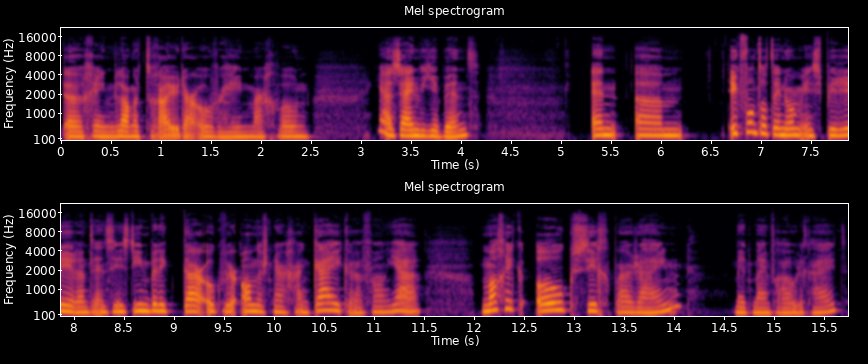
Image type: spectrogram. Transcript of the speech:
uh, geen lange truien daaroverheen, maar gewoon ja, zijn wie je bent. En um, ik vond dat enorm inspirerend. En sindsdien ben ik daar ook weer anders naar gaan kijken. Van ja, mag ik ook zichtbaar zijn met mijn vrouwelijkheid?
